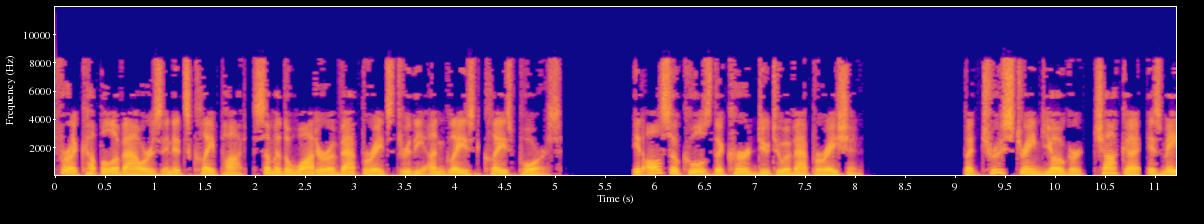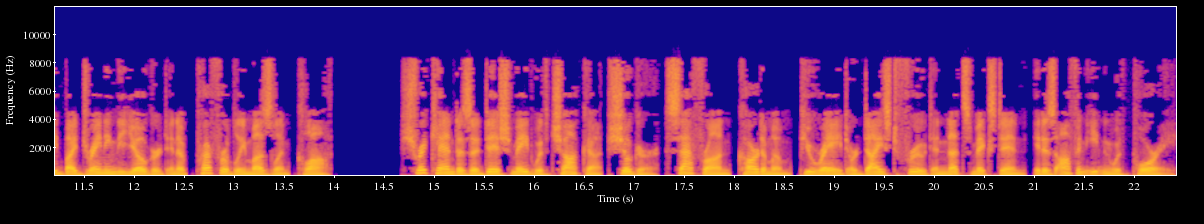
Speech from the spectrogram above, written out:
for a couple of hours in its clay pot, some of the water evaporates through the unglazed clay's pores. It also cools the curd due to evaporation. But true strained yogurt, chaka, is made by draining the yogurt in a preferably muslin cloth. Shrikhand is a dish made with chaka, sugar, saffron, cardamom, pureed or diced fruit and nuts mixed in, it is often eaten with puri.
